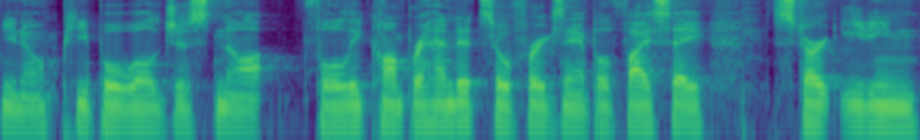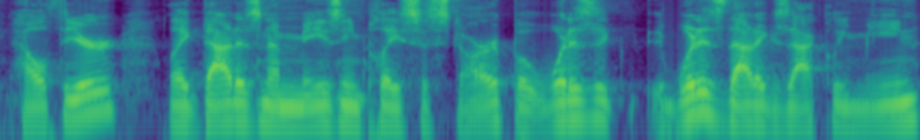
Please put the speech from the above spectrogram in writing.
you know, people will just not fully comprehend it. So, for example, if I say start eating healthier, like that is an amazing place to start. But what is it? What does that exactly mean?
